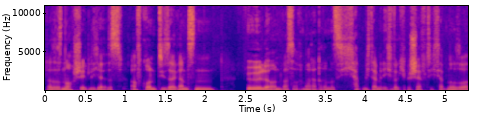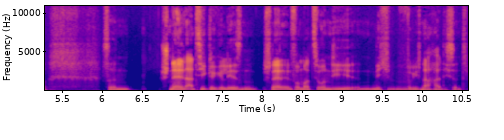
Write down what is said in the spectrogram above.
dass es noch schädlicher ist, aufgrund dieser ganzen Öle und was auch immer da drin ist. Ich habe mich damit nicht wirklich beschäftigt. Ich habe nur so, so einen schnellen Artikel gelesen, schnelle Informationen, die nicht wirklich nachhaltig sind.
